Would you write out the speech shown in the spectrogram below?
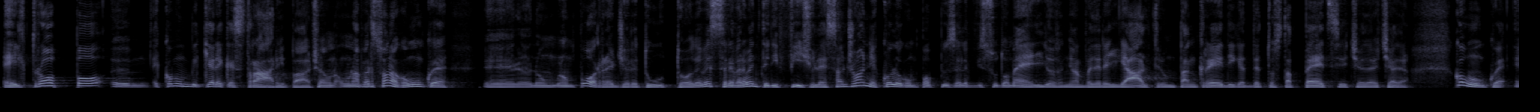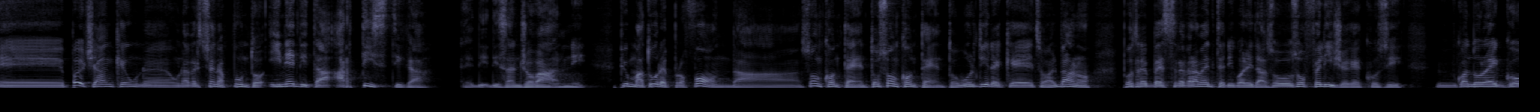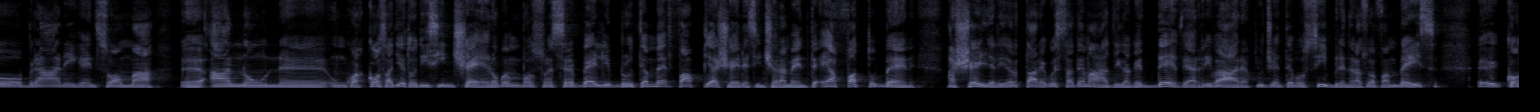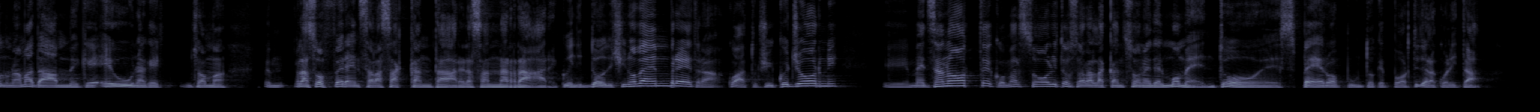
E il troppo ehm, è come un bicchiere che straripa, cioè un, una persona comunque eh, non, non, può reggere tutto, deve essere veramente difficile. San Giovanni è quello che un po' più se l'è vissuto meglio, se andiamo a vedere gli altri, un Tancredi che ha detto sta pezzi, eccetera, eccetera. Comunque, eh, poi c'è anche un, una versione appunto inedita artistica di, di, San Giovanni, più matura e profonda. Sono contento, sono contento. Vuol dire che insomma il brano potrebbe essere veramente di qualità. Sono so felice che è così. Quando leggo brani che insomma eh, hanno un, eh, un, qualcosa dietro di sincero, poi possono essere belli e brutti, a me fa piacere sinceramente e ha fatto bene a scegliere di trattare questa tematica che deve arrivare a più gente possibile nella sua fanbase eh, con una madame che è una che insomma Ehm, la sofferenza la sa cantare, la sa narrare. Quindi 12 novembre, tra 4-5 giorni, eh, mezzanotte, come al solito, sarà la canzone del momento e spero appunto che porti della qualità.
